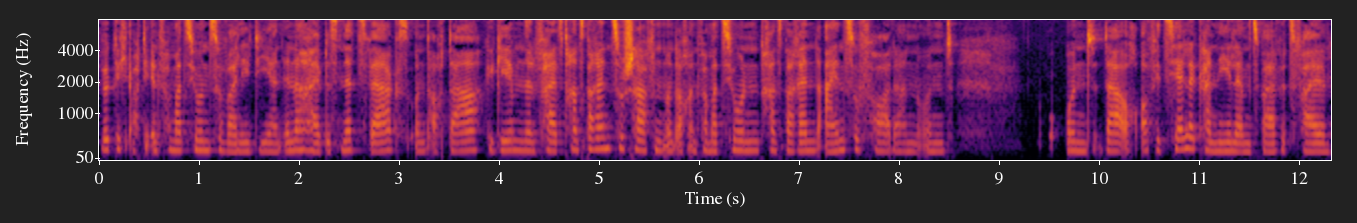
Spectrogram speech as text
wirklich auch die Informationen zu validieren innerhalb des Netzwerks und auch da gegebenenfalls transparent zu schaffen und auch Informationen transparent einzufordern und und da auch offizielle Kanäle im Zweifelsfall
